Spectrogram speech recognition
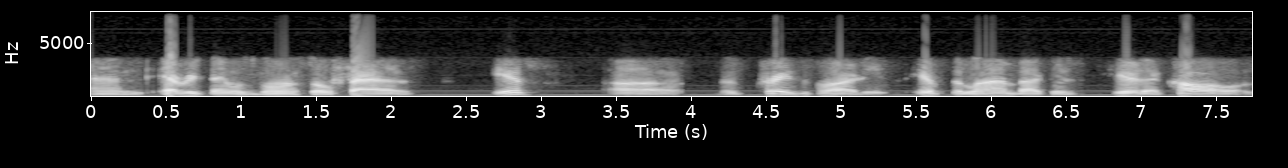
and everything was going so fast, if uh, the crazy part is if the linebackers hear that call,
